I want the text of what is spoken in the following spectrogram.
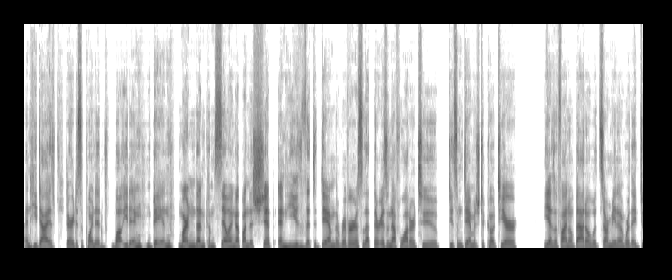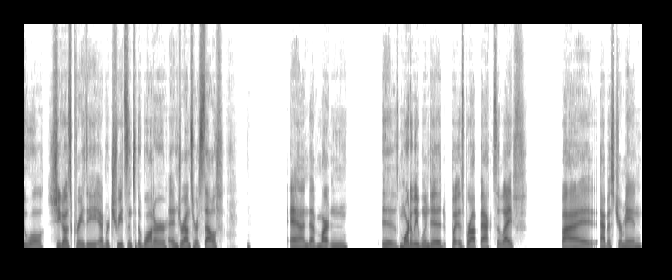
and he dies very disappointed while eating Bane. Martin then comes sailing up on the ship and he uses it to dam the river so that there is enough water to do some damage to Kotir. He has a final battle with Tsarmina where they duel. She goes crazy and retreats into the water and drowns herself. And uh, Martin is mortally wounded but is brought back to life by Abbess Germaine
